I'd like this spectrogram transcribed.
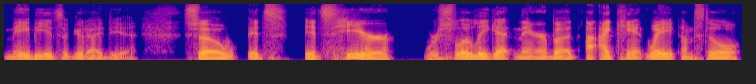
maybe it's a good idea. So it's it's here. We're slowly getting there, but I, I can't wait. I'm still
